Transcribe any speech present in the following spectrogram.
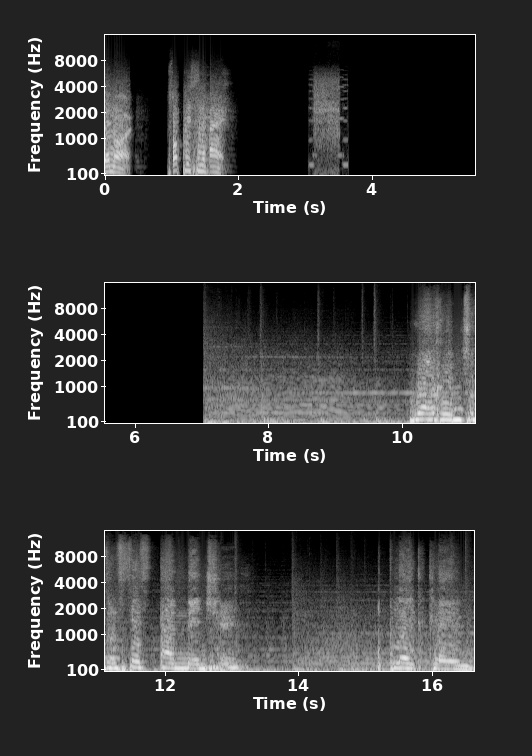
Denmark, stop pissing about. Welcome to the fifth dimension. A plague claim.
